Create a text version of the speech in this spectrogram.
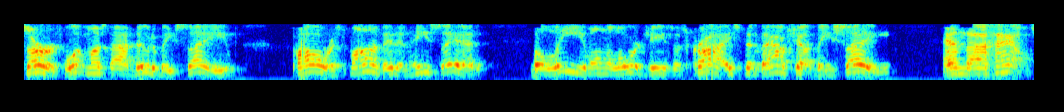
Sirs, what must I do to be saved? Paul responded, and he said, Believe on the Lord Jesus Christ, and thou shalt be saved, and thy house.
